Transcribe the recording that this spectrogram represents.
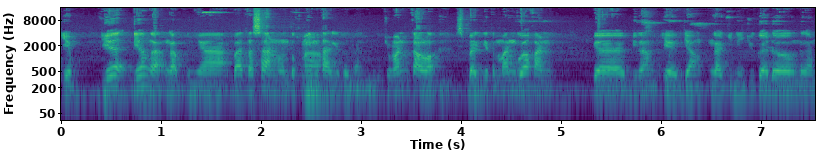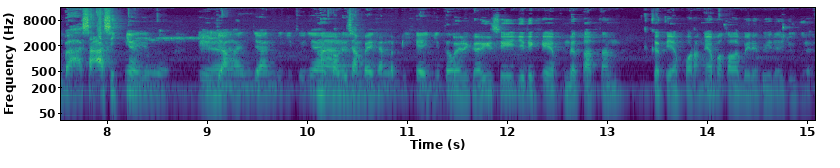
ya dia dia nggak nggak punya batasan untuk minta gitu kan cuman kalau sebagai teman gue akan ya, bilang ya jangan nggak gini juga dong dengan bahasa asiknya gitu Iya. jangan jangan begitunya Nah. kalau disampaikan lebih kayak gitu balik lagi sih jadi kayak pendekatan ke tiap orangnya bakal beda-beda juga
